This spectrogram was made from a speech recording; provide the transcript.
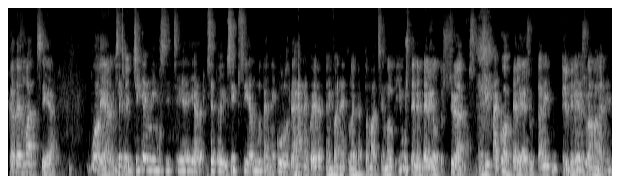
katsoin matsia. Puoliajan se toi chicken siihen ja se toi sipsiä ja muuta. Ne kuuluu tähän, kun Evertonin faneja tulee katsoa matsia. Me oltiin just ennen peli oltu syömässä. No sit mä kohteliaisuutta, niin tyypillinen suomalainen, niin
